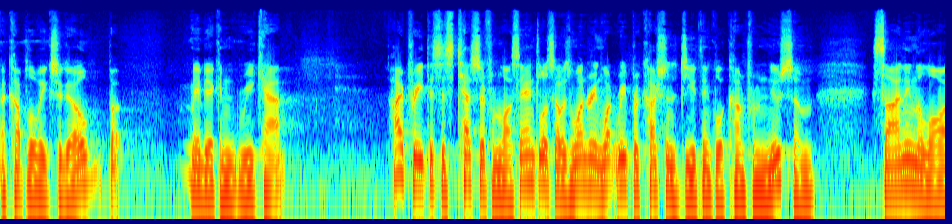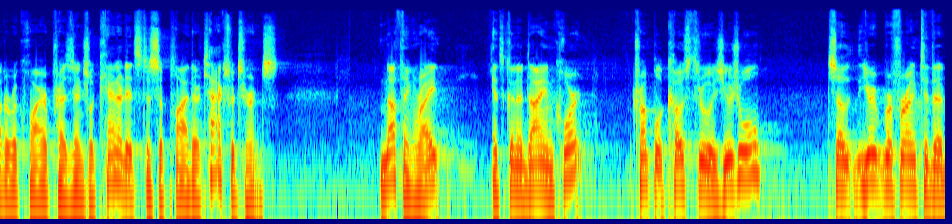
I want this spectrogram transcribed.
a couple of weeks ago, but maybe I can recap. Hi, Preet. This is Tessa from Los Angeles. I was wondering what repercussions do you think will come from Newsom signing the law to require presidential candidates to supply their tax returns? Nothing, right? It's going to die in court. Trump will coast through as usual. So you're referring to the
